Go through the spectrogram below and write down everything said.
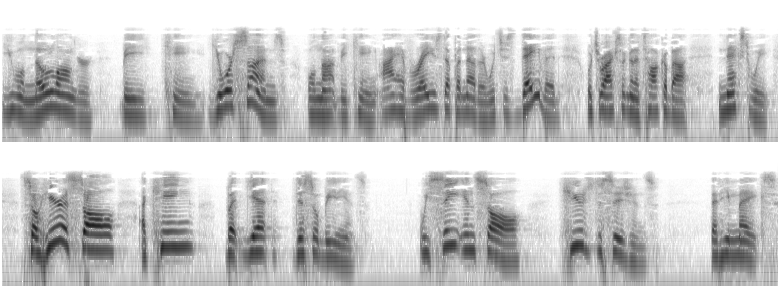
you will no longer be king. Your sons will not be king. I have raised up another, which is David, which we're actually going to talk about next week. So here is Saul a king, but yet disobedience. We see in Saul huge decisions that he makes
